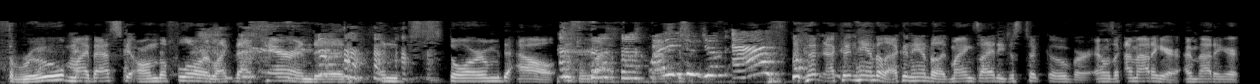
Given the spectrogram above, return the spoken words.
threw my basket on the floor like that Karen did and stormed out. Just left. Why didn't you just ask? I couldn't, I couldn't handle it. I couldn't handle it. My anxiety just took over and I was like, I'm out of here. I'm out of here.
